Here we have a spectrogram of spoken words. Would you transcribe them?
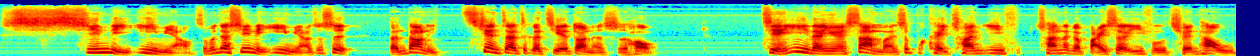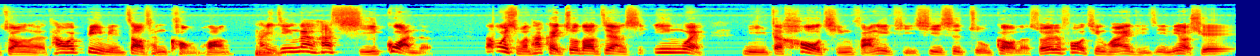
心理疫苗？什么叫心理疫苗？就是等到你现在这个阶段的时候，检疫人员上门是不可以穿衣服、穿那个白色衣服、全套武装的，他会避免造成恐慌。他已经让他习惯了。那为什么他可以做到这样？是因为你的后勤防疫体系是足够的。所谓的后勤防疫体系，你有学。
